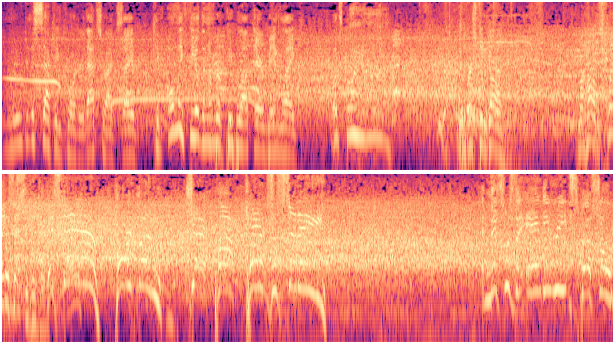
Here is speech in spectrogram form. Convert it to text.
You move to the second quarter. That's right. Because I can only feel the number of people out there being like, "What's going on?" First and goal. Mahomes flings it. It's there! Hardman! Jackpot! Kansas City! And this was the Andy Reid special.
